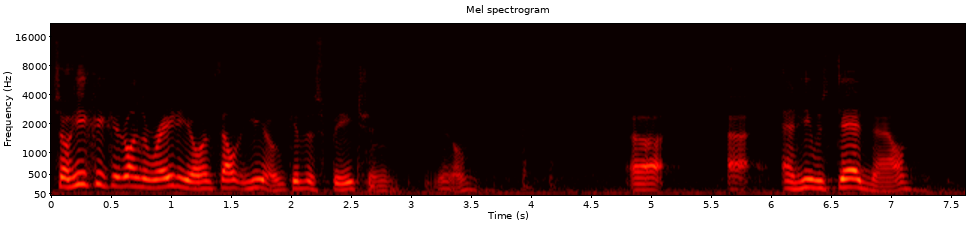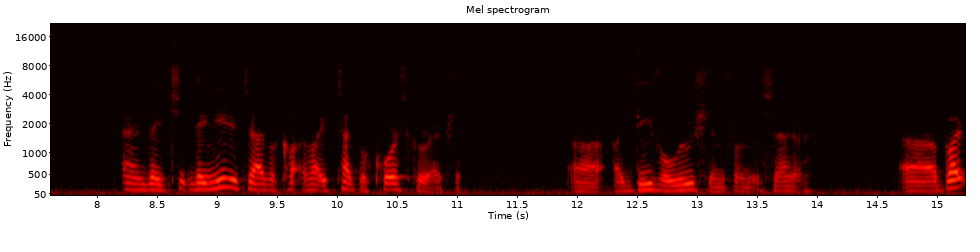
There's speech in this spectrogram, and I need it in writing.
So he could get on the radio and felt, you know, give a speech and, you know. Uh, uh, and he was dead now, and they, they needed to have a like, type of course correction, uh, a devolution from the center. Uh, but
